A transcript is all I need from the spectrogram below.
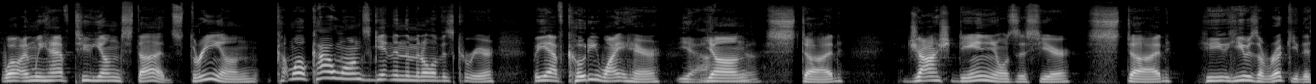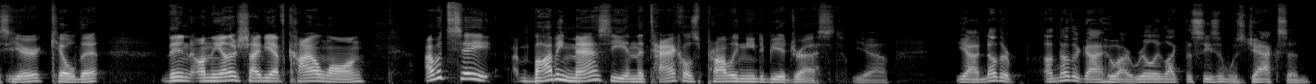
Well, and we have two young studs, three young. Well, Kyle Long's getting in the middle of his career, but you have Cody Whitehair, Yeah, young yeah. stud. Josh Daniels this year, stud. He he was a rookie this year, killed it. Then on the other side, you have Kyle Long. I would say Bobby Massie and the tackles probably need to be addressed. Yeah, yeah. Another another guy who I really liked this season was Jackson.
